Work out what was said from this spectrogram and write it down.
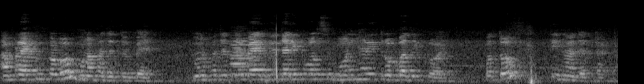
আমরা এখন করব মুনাফা জাতীয় ব্যয়। মুনাফা জাতীয় ব্যয় দুই তারিখে বলছে মনিহারি দ্রব্যাদি ক্রয়। কত? তিন হাজার টাকা।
